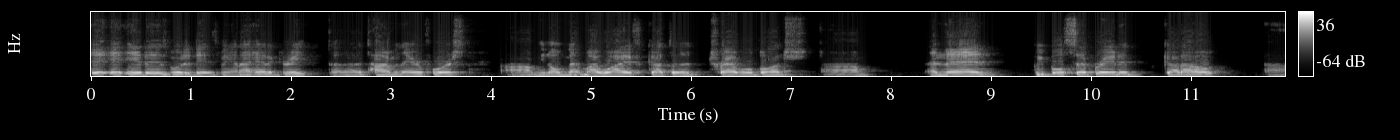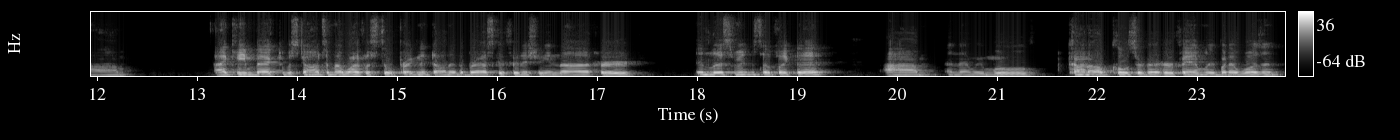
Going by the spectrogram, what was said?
it, it, it is what it is, man. I had a great uh, time in the Air Force. Um, you know, met my wife, got to travel a bunch, um, and then we both separated, got out. Um, I came back to Wisconsin. My wife was still pregnant down in Nebraska, finishing uh, her enlistment and stuff like that. Um, and then we moved kind of up closer to her family, but I wasn't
